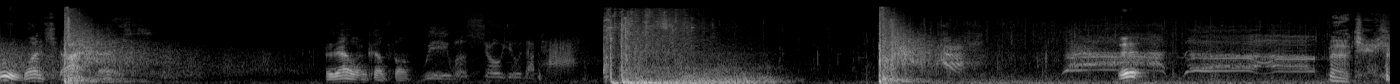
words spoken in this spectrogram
Ooh, one shot. Nice. Where'd that one come from? We will show you the path. Okay,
